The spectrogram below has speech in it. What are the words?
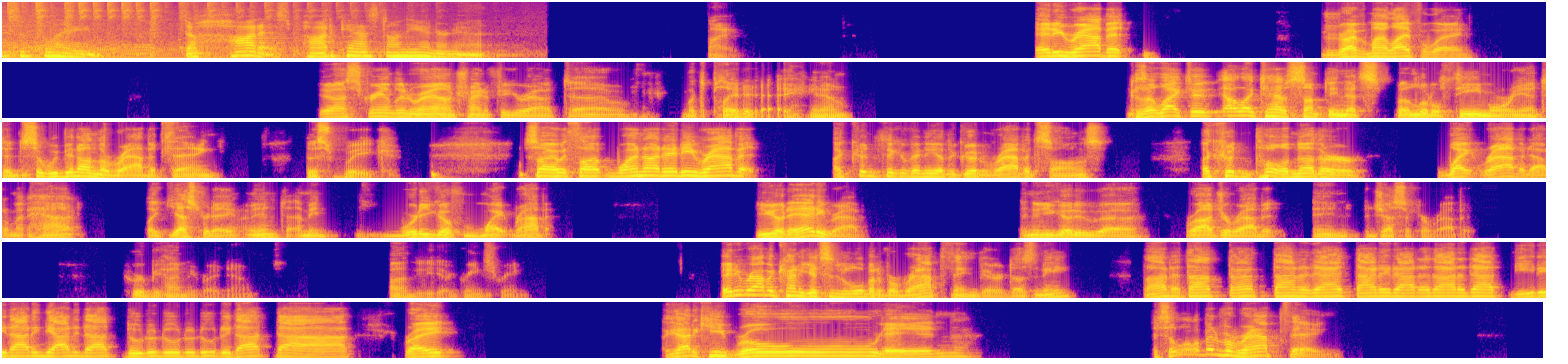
Minutes of Flame, the hottest podcast on the internet. Hi. Eddie Rabbitt driving my life away. You know, I was scrambling around trying to figure out uh, what to play today, you know. Because I like to I like to have something that's a little theme oriented. So we've been on the rabbit thing this week. So I thought, why not Eddie Rabbitt? I couldn't think of any other good rabbit songs. I couldn't pull another White Rabbit out of my hat like yesterday. I mean, I mean, where do you go from White Rabbit? You go to Eddie Rabbitt, and then you go to uh, Roger Rabbit and Jessica Rabbit, who are behind me right now on the uh, green screen. Eddie Rabbitt kind of gets into a little bit of a rap thing there, doesn't he? Right? I got to keep rolling. It's a little bit of a rap thing.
